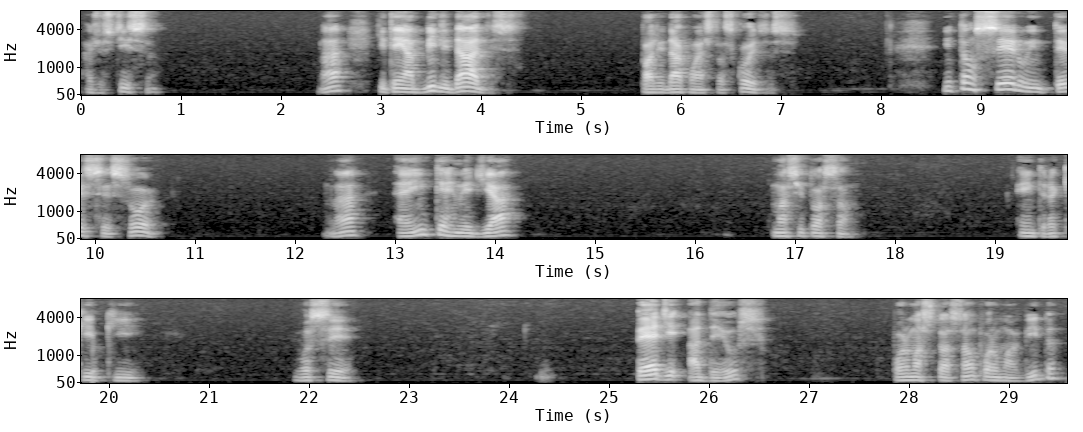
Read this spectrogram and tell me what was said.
a justiça, né? que tem habilidades para lidar com estas coisas. Então, ser um intercessor né, é intermediar uma situação entre aquilo que você pede a Deus por uma situação, por uma vida,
